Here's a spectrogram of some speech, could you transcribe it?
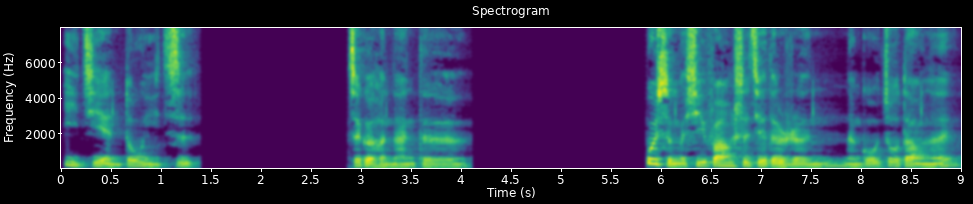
意见都一致，这个很难得。为什么西方世界的人能够做到呢？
